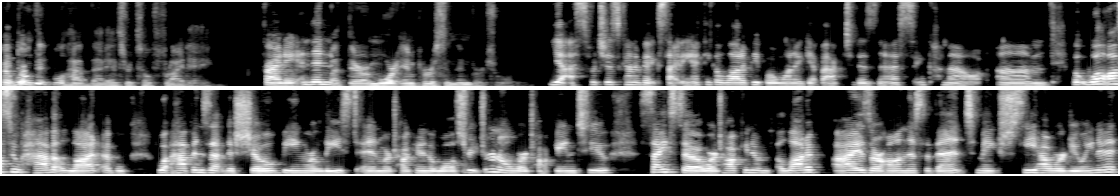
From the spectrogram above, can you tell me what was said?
I don't think we'll have that answer till Friday. Friday, um, and then But there are more in person than virtual. Yes, which is kind of exciting. I think a lot of people want to get back to business and come out. Um, but we'll also have a lot of what happens at the show being released, and we're talking to the Wall Street Journal, we're talking to CISO, we're talking to a lot of eyes are on this event to make see how we're doing it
